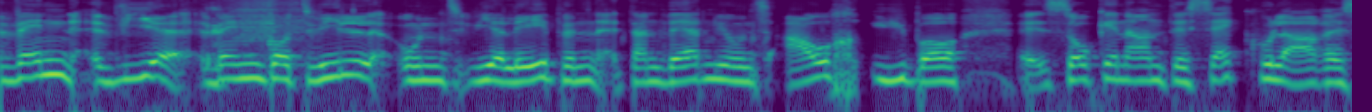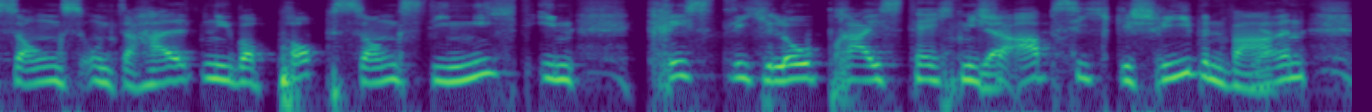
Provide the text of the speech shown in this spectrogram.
wenn wir, wenn Gott will und wir leben, dann werden wir uns auch über äh, sogenannte säkulare Songs unterhalten, über Pop-Songs, die nicht in christlich lobpreistechnischer ja. Absicht geschrieben waren, ja.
